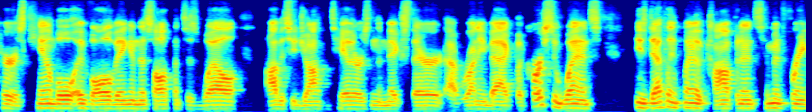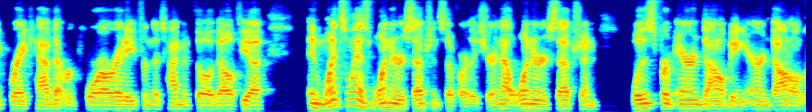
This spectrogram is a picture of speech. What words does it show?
Parris Campbell evolving in this offense as well. Obviously, Jonathan Taylor is in the mix there at running back. But Carson Wentz, he's definitely playing with confidence. Him and Frank Reich have that rapport already from their time in Philadelphia. And Wentz only has one interception so far this year. And that one interception was from Aaron Donald being Aaron Donald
